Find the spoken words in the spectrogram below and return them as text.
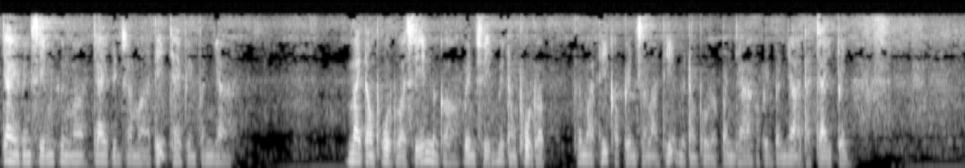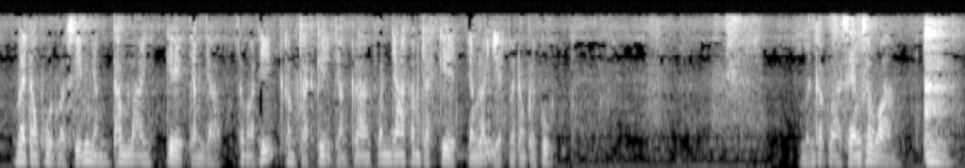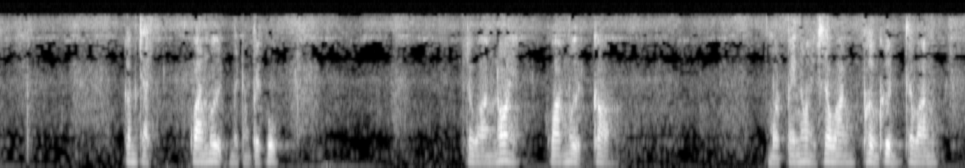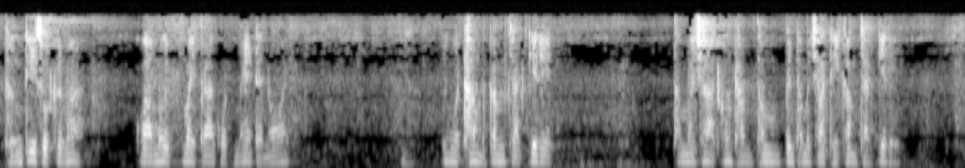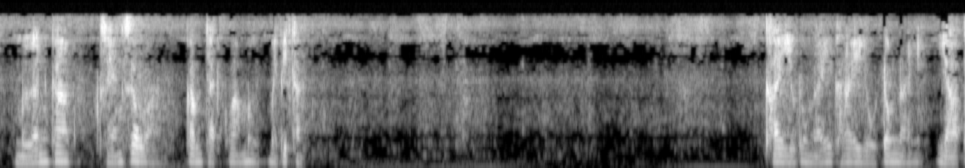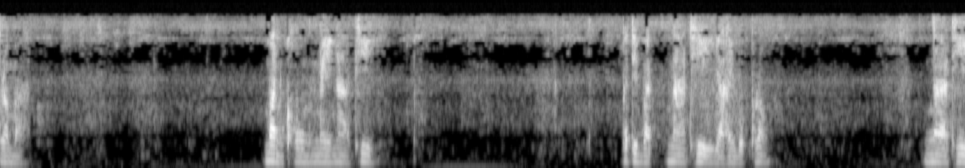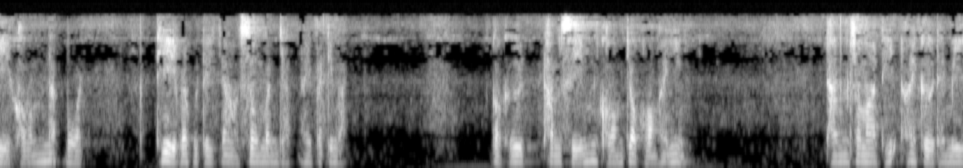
ใจเป็นศีลขึ้นมา ใจเป็นสมาธิใจเป็นปัญญา ไม่ต้องพูดว่าศีลมันก็เป็นศีลไม่ต้องพูดว่าสมาธิก็เป็นสมาธิ ไม่ต้องพูดว่าปัญญาก็เป็นปัญญาแต่ใจเป็น ไม่ต้องพูดว่าศีลยังทำลายเกตอย่างหยาบสมาธิกำจัดเกตอย่างกลางปัญญากำจัดเกตอย่างละเอียดไม่ต้องไปพูด เหมือนกับว่าแสงสว่าง กำจัดความมืดไม่ต้องไปพูดสว่างน้อย ความมืดก็ หมดไปน้อย สว่างเพิ่มขึ้น สว่างถึงที่สุดคือมาก ความมืดไม่ปรากฏแม้แต่น้อยจึงว่าธรรมกำจัดกิเลสธรรมชาติของธรรมธรรมเป็นธรรมชาติที่กำจัดกิเลสเหมือนกับแสงสว่าง กำจัดความมืดไม่ผิดกันใครอยู่ตรงไหน ใครอยู่ตรงไหน อย่าประมาทมั่นคงในหน้าที่ ปฏิบัติหน้าที่อย่าให้บกพร่อง หน้าที่ของนักบวช ที่พระพุทธเจ้าทรงบัญญัติให้ปฏิบัติ ก็คือทำศีลของเจ้าของให้ยิ่งทำสมาธิให้เกิดให้มี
